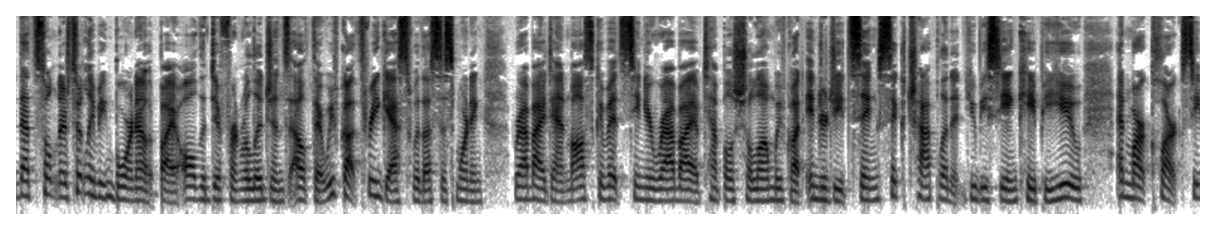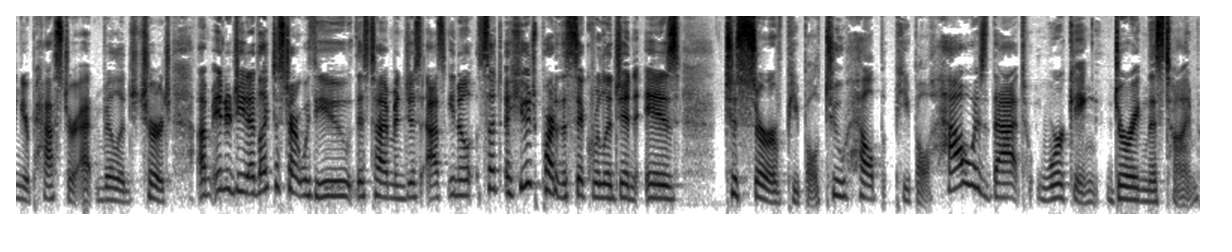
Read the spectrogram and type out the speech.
that's certainly being borne out by all the different religions out there. We've got three guests with us this morning: Rabbi Dan Moskovitz, senior rabbi of Temple Sholom. We've got Inderjeet Singh, Sikh chaplain at UBC and KPU, and Mark Clark, senior pastor at Village Church. Um, I'd like to start with you this time and just ask: you know, such a huge part of the Sikh religion is to serve people, to help people. How is that working during this time?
